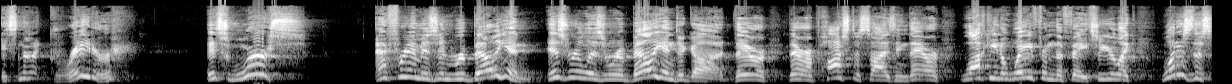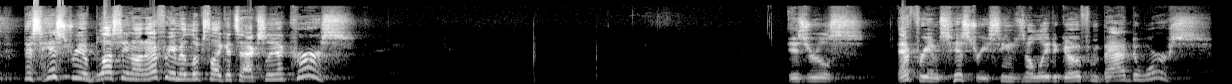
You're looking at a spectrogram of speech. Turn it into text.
it's not greater, it's worse. Ephraim is in rebellion. Israel is in rebellion to God. They are, they are apostatizing. They are walking away from the faith. So you're like, what is this, this history of blessing on Ephraim? It looks like it's actually a curse. Israel's, Ephraim's history seems only to go from bad to worse.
